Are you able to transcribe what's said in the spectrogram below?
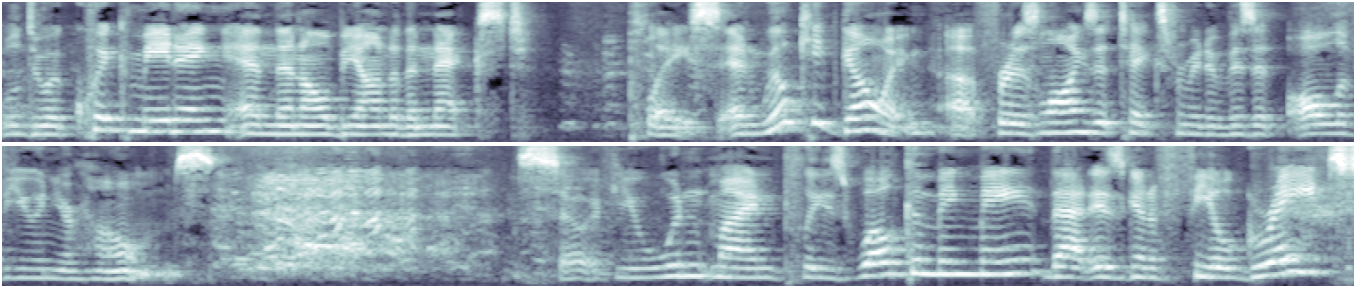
we'll do a quick meeting, and then I'll be on to the next place. And we'll keep going uh, for as long as it takes for me to visit all of you in your homes. So if you wouldn't mind, please welcoming me, that is going to feel great.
